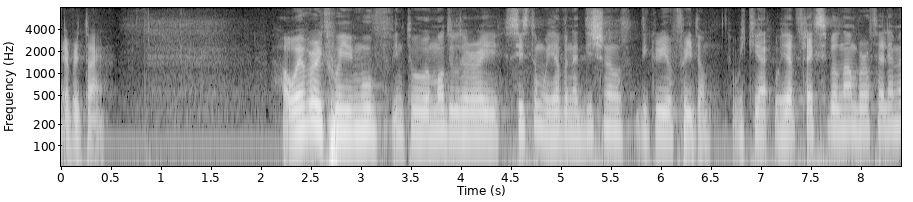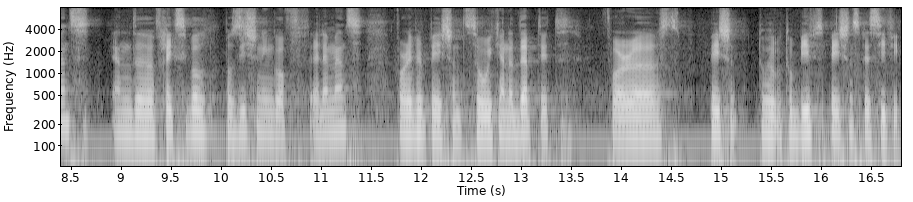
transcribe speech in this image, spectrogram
every time. However, if we move into a modular array system, we have an additional degree of freedom. We, can, we have flexible number of elements and uh, flexible positioning of elements for every patient. So we can adapt it for a patient to, to be patient specific.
